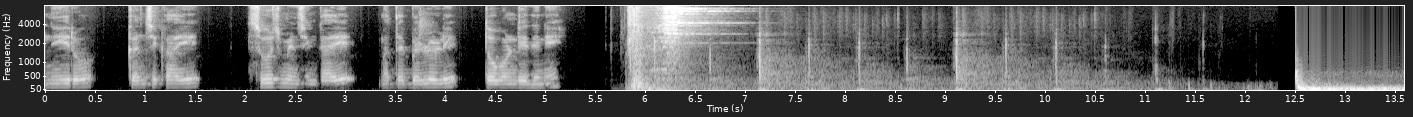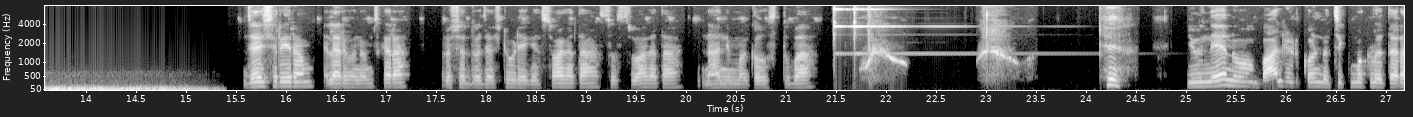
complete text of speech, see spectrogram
ನೀರು, ಕಂಚಿಕಾಯಿ, ಸೂಜಿ ಮೆಣಸಿನ್ಕಾಯಿ ಮತ್ತೆ ಬೆಳ್ಳುಳ್ಳಿ ತಗೊಂಡಿದ್ದೀನಿ. ಜೈ ಶ್ರೀರಾಮ್, ಎಲ್ಲರಿಗೂ ನಮಸ್ಕಾರ. ವೃಷಧ್ವಜ ಸ್ಟುಡಿಯೋಗೆ ಸ್ವಾಗತ, ಸುಸ್ವಾಗತ. ನಾನು ನಿಮ್ಮ ಕೌಸ್ತುಭ. ಇವನೇನು ಬಾಲ್ ಹಿಡ್ಕೊಂಡು ಚಿಕ್ಕ ಮಕ್ಳು ತರ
